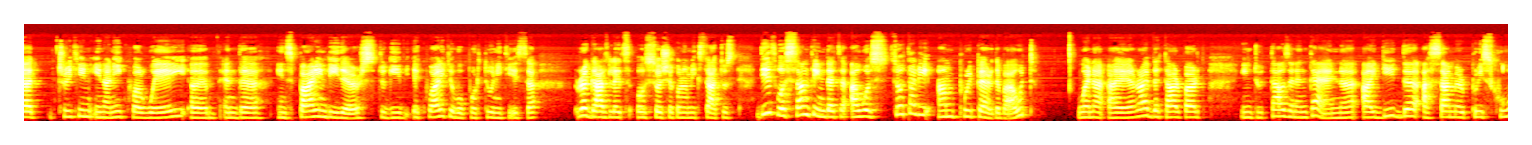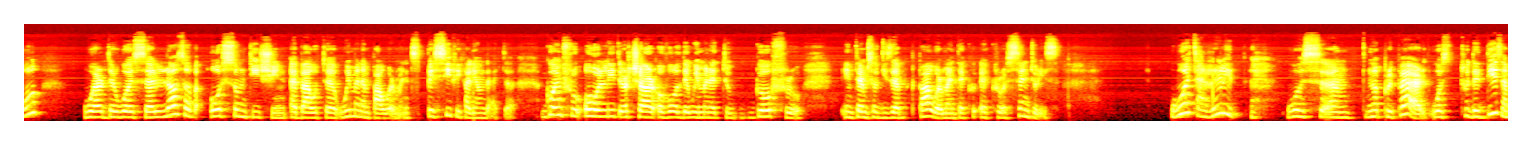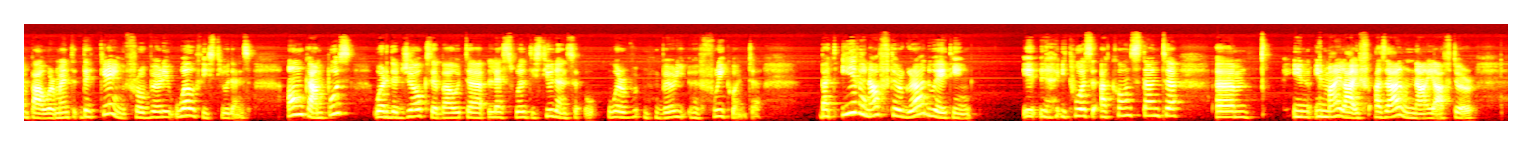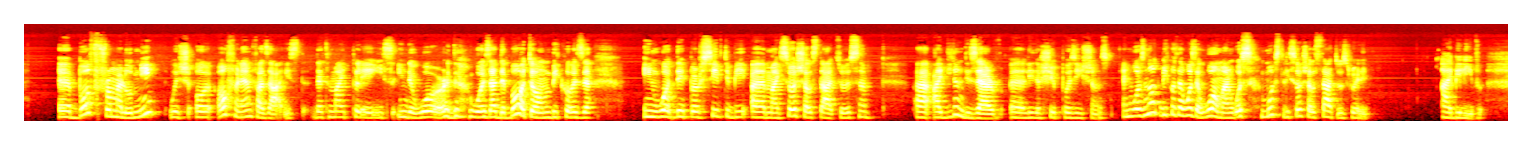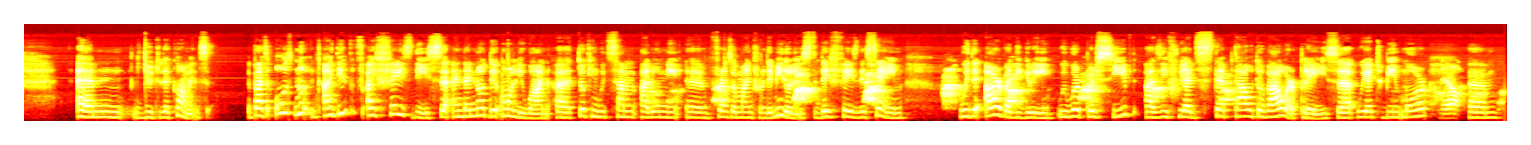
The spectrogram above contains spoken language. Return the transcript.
treating in an equal way and inspiring leaders to give equality of opportunities regardless of socioeconomic status. This was something that I was totally unprepared about when I, arrived at Harvard in 2010. I did a summer preschool where there was a lot of awesome teaching about uh, women empowerment, specifically on that, uh, going through all literature of all the women had to go through in terms of this empowerment ac- across centuries. What I really was um, not prepared was to the disempowerment that came from very wealthy students on campus where the jokes about uh, less wealthy students were very uh, frequent. But even after graduating it, it was a constant um, in, in my life as alumni after uh, both from alumni, which often emphasized that my place in the world was at the bottom because uh, in what they perceived to be uh, my social status, uh, I didn't deserve uh, leadership positions. And was not because I was a woman, was mostly social status, really, I believe, um, due to the comments but also no, I did I faced this, and I'm not the only one. Uh, talking with some alumni uh, friends of mine from the Middle East, they faced the same. With the Harvard degree, we were perceived as if we had stepped out of our place. Uh, we had to be more yeah. um,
